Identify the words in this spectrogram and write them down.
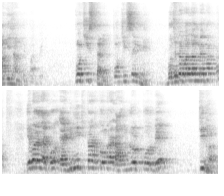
আগে জানতে পারবে। পঁচিশ তারিখ, পঁচিশে মে। বোঝাতে পারলাম ব্যাপারটা? এবারে দেখো অ্যাডমিট কার্ড তোমরা ডাউনলোড করবে কীভাবে?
